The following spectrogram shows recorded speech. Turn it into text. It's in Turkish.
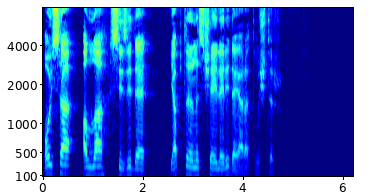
Oysa Allah sizi de yaptığınız şeyleri de yaratmıştır.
